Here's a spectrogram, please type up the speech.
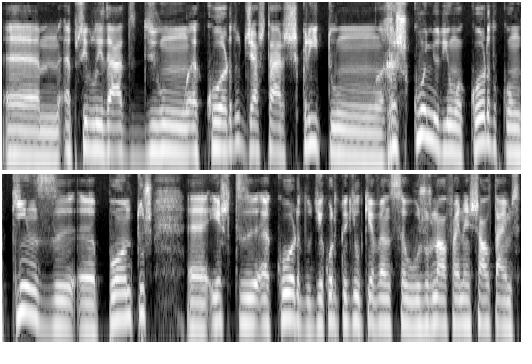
ehm, a possibilidade de um acordo, de já estar escrito um rascunho de um acordo com 15 eh, pontos. Este acordo, de acordo com aquilo que avança o jornal Financial Times,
